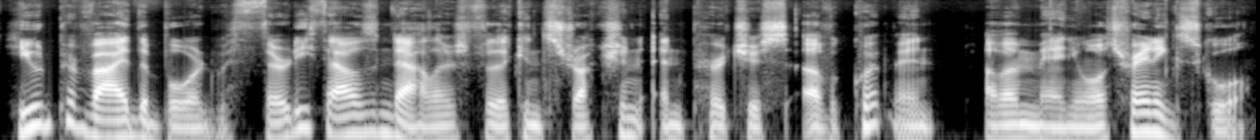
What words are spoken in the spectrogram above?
He would provide the board with $30,000 for the construction and purchase of equipment of a manual training school.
